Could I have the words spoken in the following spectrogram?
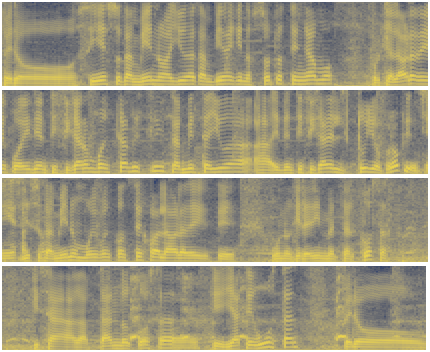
Pero sí, eso también nos ayuda también a que nosotros tengamos, porque a la hora de poder identificar un buen cardistry, también te ayuda a identificar el tuyo propio. Sí, y eso también es un muy buen consejo a la hora de, de uno querer inventar cosas. Quizás adaptando cosas que ya te gustan, pero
